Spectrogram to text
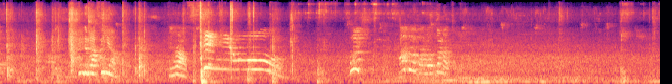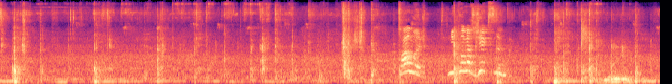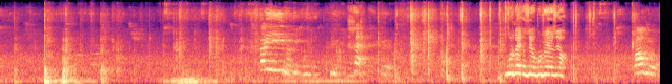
Şimdi Rafinha. Rafinha. Koş. Hadi oradan oradan at. Palmer. Nicholas Jackson. Burada yazıyor, burada yazıyor. Kaldır.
